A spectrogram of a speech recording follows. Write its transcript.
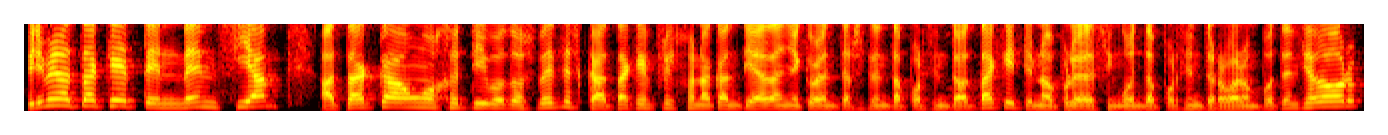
Primer ataque, tendencia, ataca a un objetivo dos veces, cada ataque inflige una cantidad de daño equivalente al 70% de ataque y tiene una probabilidad del 50% de robar un potenciador.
